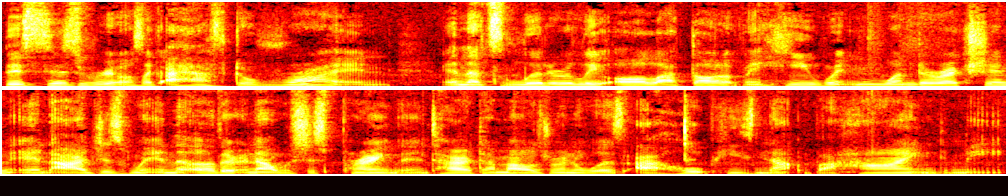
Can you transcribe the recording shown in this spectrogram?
this is real." I was like, "I have to run," and that's literally all I thought of. And he went in one direction, and I just went in the other, and I was just praying the entire time I was running was, "I hope he's not behind me."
